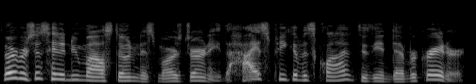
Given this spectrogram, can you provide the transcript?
The rover's just hit a new milestone in its Mars journey, the highest peak of its climb through the Endeavour crater.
